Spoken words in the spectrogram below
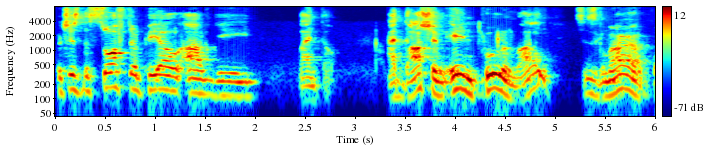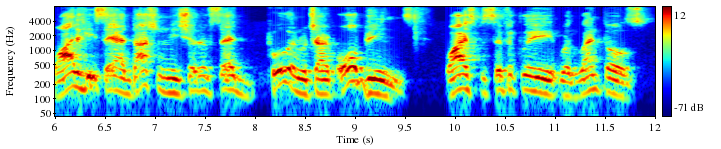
which is the softer peel of the lentil. Adashim in pulin, right? Says Gemara, why did he say adashim? He should have said pulin, which are all beans. Why specifically with lentils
